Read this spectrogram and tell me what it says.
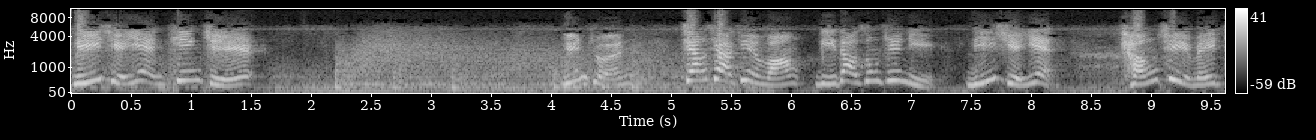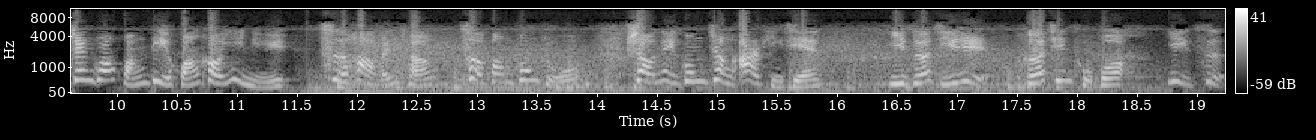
李雪燕听旨，允准江夏郡王李道宗之女李雪燕，承续为贞光皇帝皇后一女，赐号文成，册封公主，授内宫正二品衔，以择吉日和亲吐蕃，议赐。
